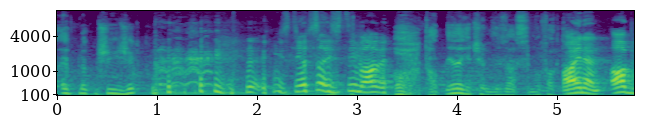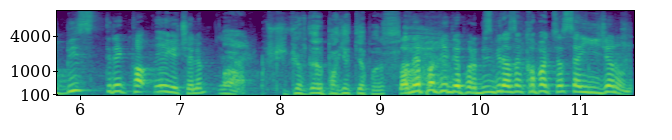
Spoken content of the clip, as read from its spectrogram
Kalmadım lan etmek bir şey yiyecek. İstiyorsan isteyeyim abi. Oh, tatlıya da geçebiliriz aslında ufaktan. Aynen. Abi biz direkt tatlıya geçelim. Ah, şu köfteleri paket yaparız. Lan ne paket yaparız? Biz birazdan kapatacağız. Sen yiyeceksin onu.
